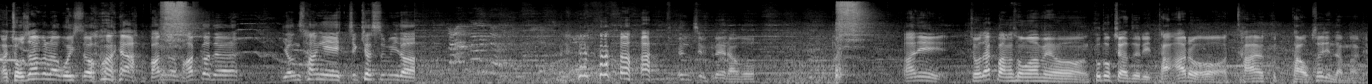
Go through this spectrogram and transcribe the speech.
아 조작을 하고 있어. 야 방금 봤거든 영상에 찍혔습니다. 편집을 해라고. 아니 조작 방송하면 구독자들이 다 알아. 다, 구- 다 없어진단 말이야.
